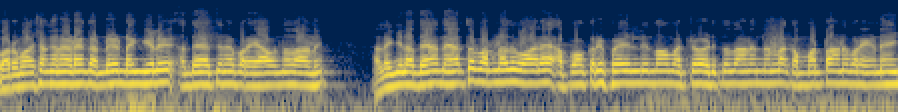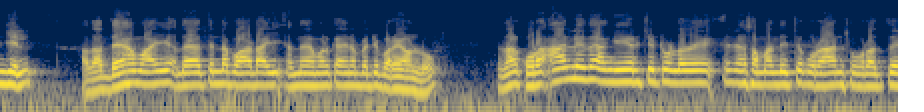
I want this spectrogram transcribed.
ബറുമാശം അങ്ങനെ എവിടെയും കണ്ടിട്ടുണ്ടെങ്കിൽ അദ്ദേഹത്തിന് പറയാവുന്നതാണ്. അല്ലെങ്കിൽ അദ്ദേഹം നേരത്തെ പറഞ്ഞതുപോലെ അപ്പോക്രിഫയിൽ നിന്നോ മറ്റോ എടുത്തതാണെന്നുള്ള കമ്മട്ടാണ് പറയണമെങ്കിൽ അത് അദ്ദേഹമായി അദ്ദേഹത്തിന്റെ പാടായി എന്ന് നമ്മൾക്ക് അതിനെപ്പറ്റി പറയാനുള്ളൂ. എന്നാൽ ഖുർആാനിൽ ഇത് അംഗീകരിച്ചിട്ടുള്ളതിനെ സംബന്ധിച്ച് ഖുർആൻ സൂറത്ത്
